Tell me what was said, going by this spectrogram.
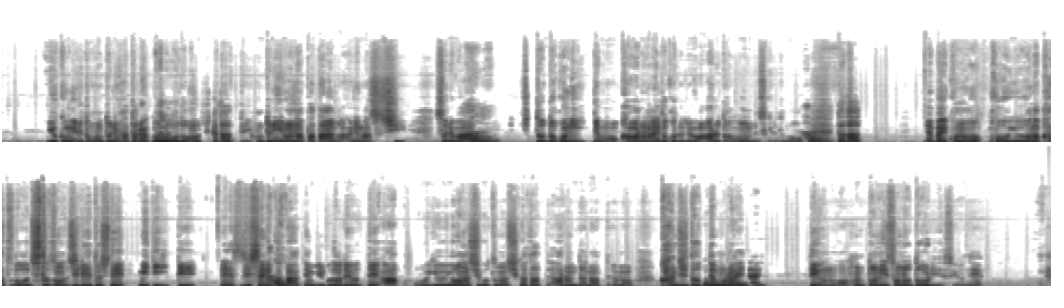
よく見ると本当に働く労働の仕方って、本当にいろんなパターンがありますし、それははい。きっとどこに行っても変わらないところではあるとは思うんですけれども、はい。ただ、やっぱりこの、こういうような活動を一つの事例として見ていって、ね、実際に関わってみることでよって、あ、こういうような仕事の仕方ってあるんだなっていうのを感じ取ってもらいたいっていうのは本当にその通りですよね。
